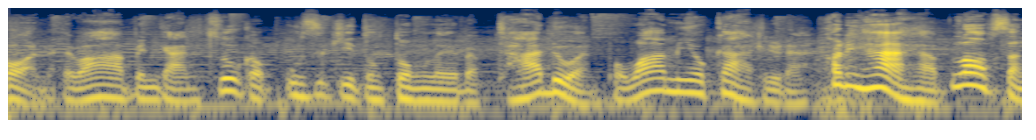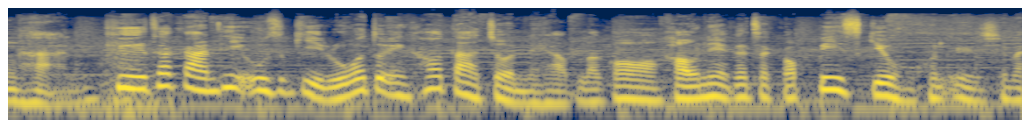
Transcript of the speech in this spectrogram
ก่อน แต่ว่าเป็นการสู้กับอุสกิตรงๆ เลยแบบท้าด่วนผมว่ามีโอกาสอยู่นะ ข้อที่5ครับรอบสังหาร คือถ้าการที่อุสกิรู้ว่าตัวเองเข้าตาจนนะครับแล้วก็เขาเนี่ยก็จะก๊อปปี้สกิลของคนอื่นใช่ไหม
